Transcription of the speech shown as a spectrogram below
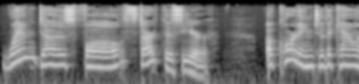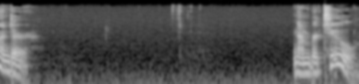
When does fall start this year, according to the calendar? Number two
